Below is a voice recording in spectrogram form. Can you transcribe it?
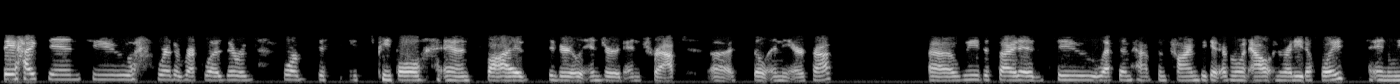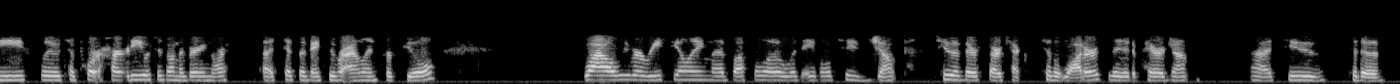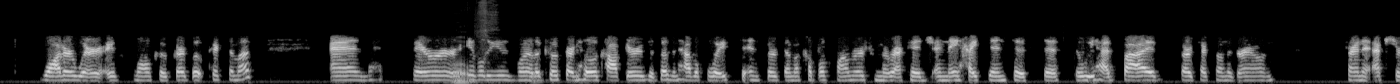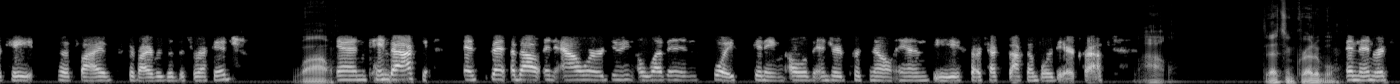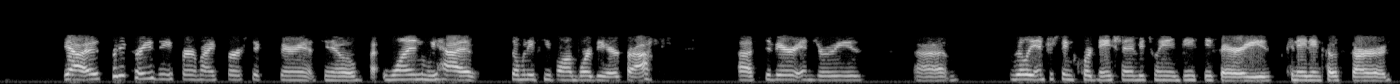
they hiked into where the wreck was. There was four deceased people and five severely injured and trapped uh, still in the aircraft. Uh, we decided to let them have some time to get everyone out and ready to hoist, and we flew to Port Hardy, which is on the very north uh, tip of Vancouver Island, for fuel. While we were refueling, the Buffalo was able to jump two of their SARTechs to the water, so they did a pair jump uh, to to the water where a small Coast Guard boat picked them up, and they were able to use one of the Coast Guard helicopters that doesn't have a hoist to insert them a couple kilometers from the wreckage, and they hiked in to assist. So we had five SARTechs on the ground trying to extricate the five survivors of this wreckage, Wow. and came back and spent about an hour doing 11 hoists, getting all of the injured personnel and the SARTechs back on board the aircraft Wow. That's incredible. and then re- yeah, it was pretty crazy for my first experience. You know, one we had so many people on board the aircraft, uh, severe injuries, um, really interesting coordination between BC Ferries, Canadian Coast Guard,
